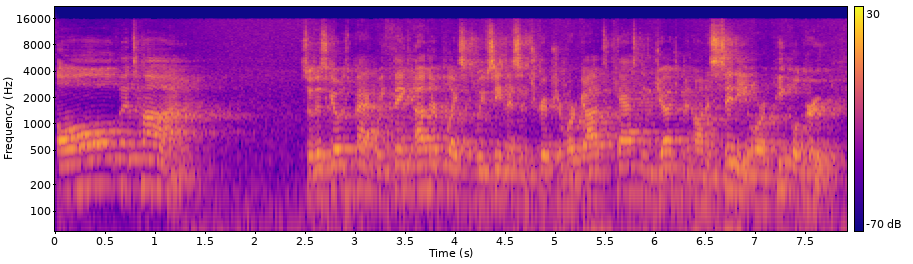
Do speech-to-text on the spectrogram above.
all the time. So this goes back. We think other places we've seen this in Scripture where God's casting judgment on a city or a people group.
